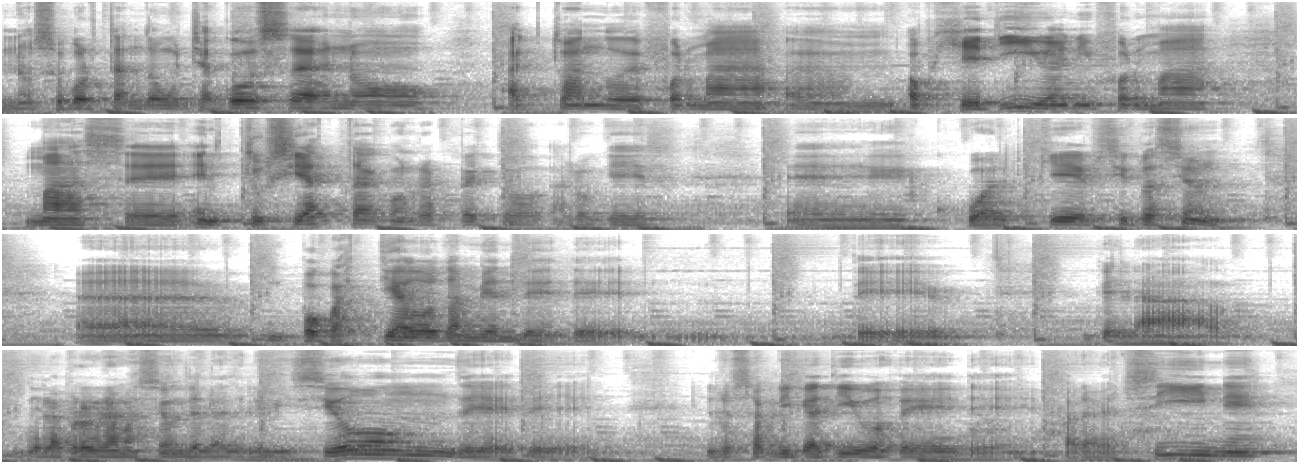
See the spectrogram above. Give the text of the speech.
no soportando mucha cosa, no actuando de forma um, objetiva ni forma más eh, entusiasta con respecto a lo que es eh, cualquier situación. Eh, un poco hastiado también de, de, la, programación de la televisión, de, los aplicativos para ver cine.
